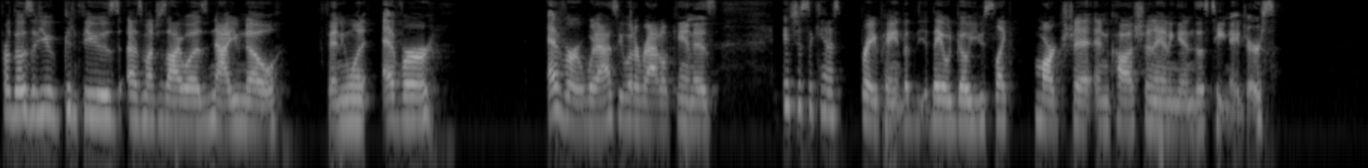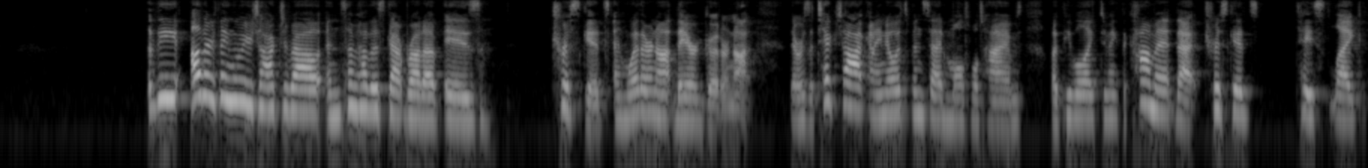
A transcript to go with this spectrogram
For those of you confused as much as I was, now you know. If anyone ever, ever would ask you what a rattle can is, it's just a can of spray paint that they would go use to like mark shit and cause shenanigans as teenagers the other thing we talked about, and somehow this got brought up, is Triscuits and whether or not they are good or not. There was a TikTok, and I know it's been said multiple times, but people like to make the comment that Triscuits taste like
